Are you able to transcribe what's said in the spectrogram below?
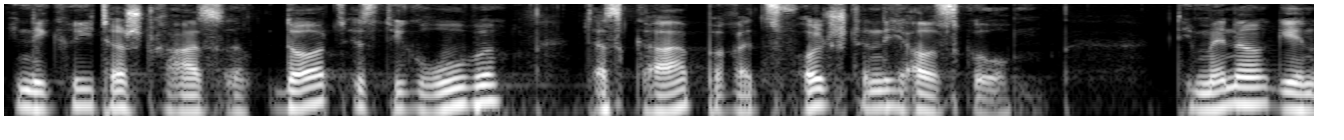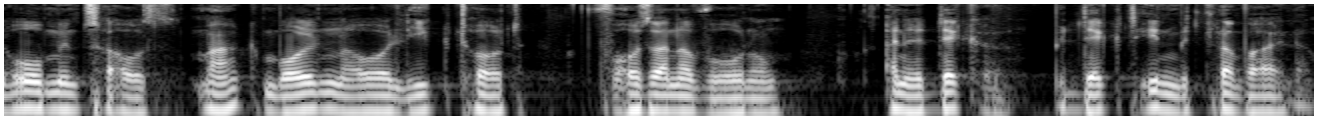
in die Grieter Straße. Dort ist die Grube, das Grab bereits vollständig ausgehoben. Die Männer gehen oben ins Haus. Mark Moldenauer liegt dort vor seiner Wohnung. Eine Decke bedeckt ihn mittlerweile.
